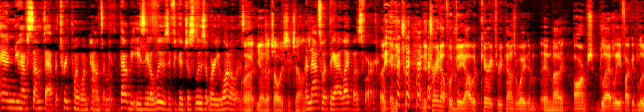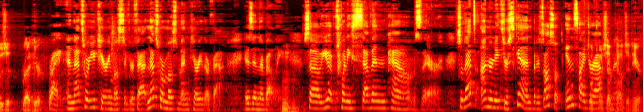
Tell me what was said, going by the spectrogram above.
And you have some fat, but 3.1 pounds. I mean, that would be easy to lose if you could just lose it where you want to lose it. Uh, yeah, that's always the challenge. And that's what the iLipo's for. Uh, and, the tra- and the trade-off would be I would carry three pounds of weight in, in my arms gladly if I could lose it right here. Right. And that's where you carry most of your fat. And that's where most men carry their fat is in their belly. Mm-hmm. So you have 27 pounds there. So that's underneath your skin, but it's also inside your Well, 27 abdomen. pounds in here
